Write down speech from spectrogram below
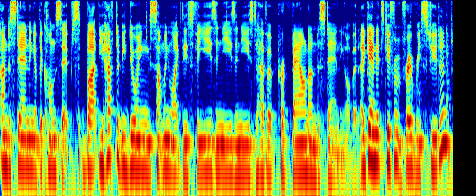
understanding of the concepts, but you have to be doing something like this for years and years and years to have a profound understanding of it. Again, it's different for every student,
